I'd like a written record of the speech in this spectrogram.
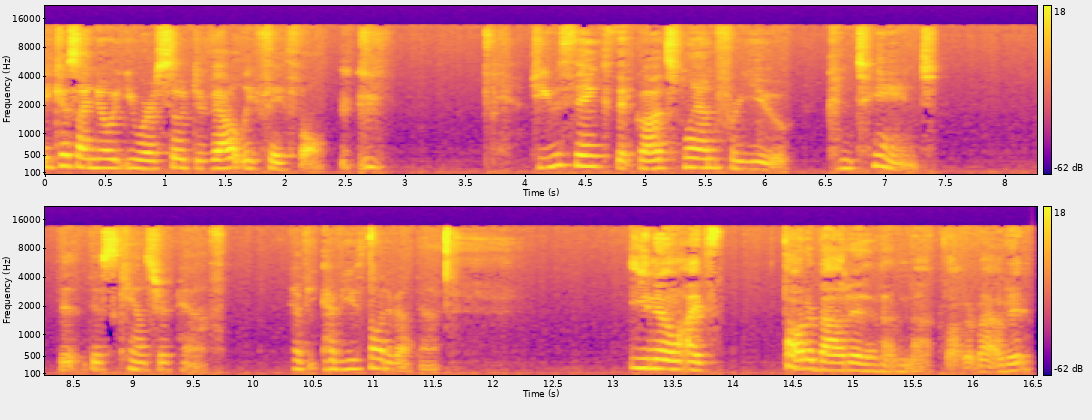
because I know you are so devoutly faithful, do you think that God's plan for you contained th- this cancer path? Have you, have you thought about that? You know, I've thought about it and I've not thought about it,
